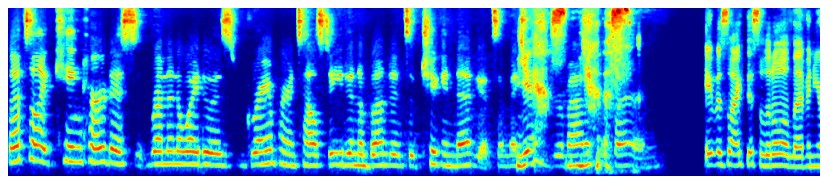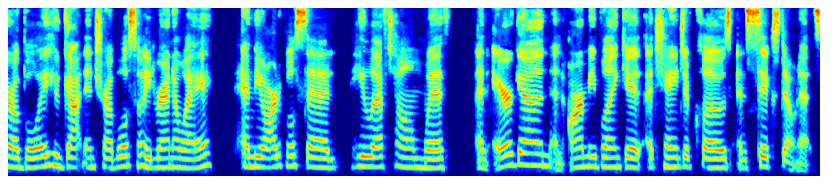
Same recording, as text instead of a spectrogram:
That's like King Curtis running away to his grandparents' house to eat an abundance of chicken nuggets and make Yes, a dramatic yes. return. It was like this little 11 year old boy who'd gotten in trouble, so he'd ran away. And the article said he left home with an air gun, an army blanket, a change of clothes, and six donuts.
